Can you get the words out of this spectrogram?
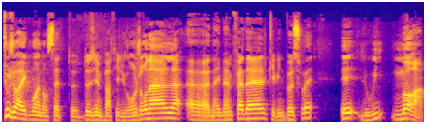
Toujours avec moi dans cette deuxième partie du Grand Journal, euh, Naïm Fadel, Kevin Bossuet et Louis Morin.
